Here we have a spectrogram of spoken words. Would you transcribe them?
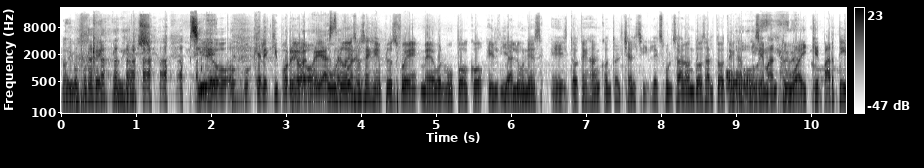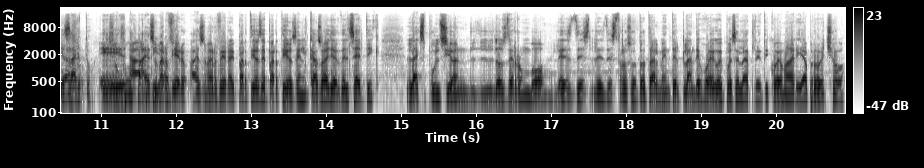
No digo por qué, pero digamos. Sí, o- o que el equipo rival Pero uno de esos ejemplos fue, me devuelvo un poco, el día lunes, el Tottenham contra el Chelsea. Le expulsaron dos al Tottenham y se mantuvo ahí. ¡Qué no. partidazo! Exacto, Eso eh, a eso me refiero, a eso me refiero. Hay partidos de partidos. En el caso de ayer del Celtic, la expulsión los derrumbó, les, des- les destrozó totalmente el plan de juego y pues el Atlético de Madrid aprovechó.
